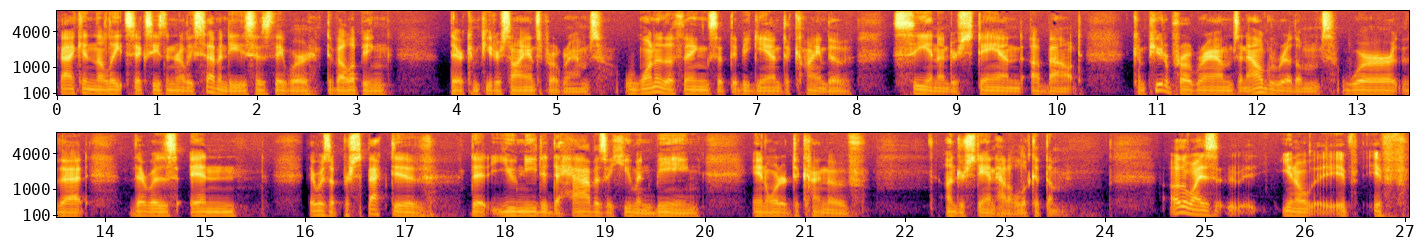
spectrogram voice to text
back in the late 60s and early 70s, as they were developing their computer science programs, one of the things that they began to kind of see and understand about computer programs and algorithms were that there was in there was a perspective that you needed to have as a human being in order to kind of understand how to look at them. Otherwise, you know, if if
